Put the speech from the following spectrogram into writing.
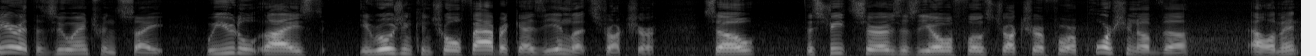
Here at the zoo entrance site, we utilized erosion control fabric as the inlet structure. So the street serves as the overflow structure for a portion of the element.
